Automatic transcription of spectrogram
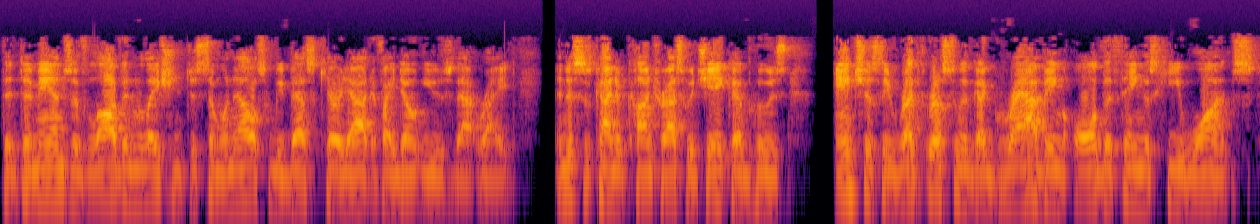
the demands of love in relation to someone else will be best carried out if I don't use that right. And this is kind of contrast with Jacob, who's anxiously wrestling with God, grabbing all the things he wants.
